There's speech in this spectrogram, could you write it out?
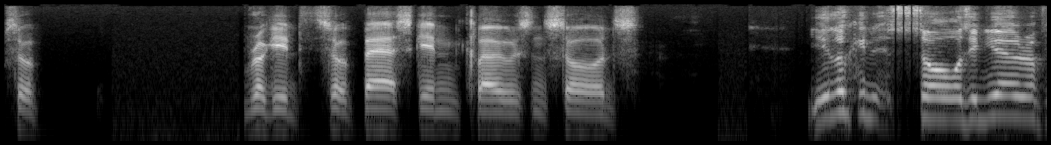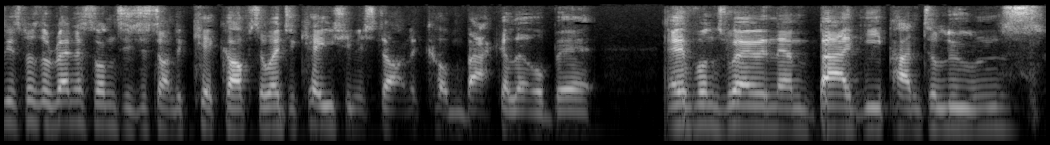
sort of rugged, sort of bare skin clothes and swords. You're looking at swords in Europe. I suppose the Renaissance is just starting to kick off, so education is starting to come back a little bit. Everyone's wearing them baggy pantaloons.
